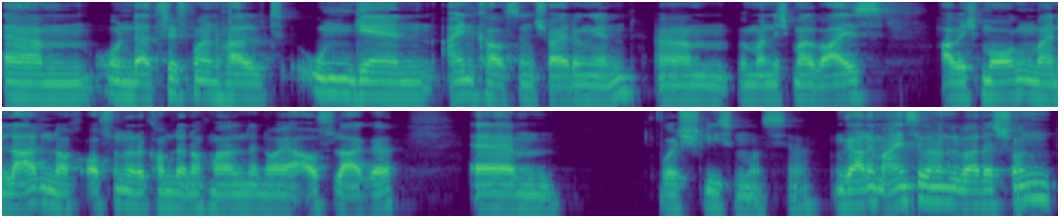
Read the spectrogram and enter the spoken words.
Ähm, und da trifft man halt ungern Einkaufsentscheidungen, ähm, wenn man nicht mal weiß, habe ich morgen meinen Laden noch offen oder kommt da noch mal eine neue Auflage, ähm, wo ich schließen muss. Ja. Und gerade im Einzelhandel war das schon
